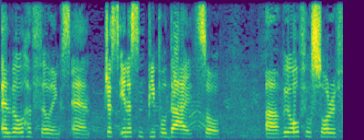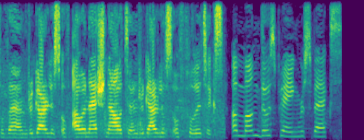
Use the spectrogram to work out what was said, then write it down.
and we all have feelings, and just innocent people died, so uh, we all feel sorry for them, regardless of our nationality and regardless of politics. Among those paying respects,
